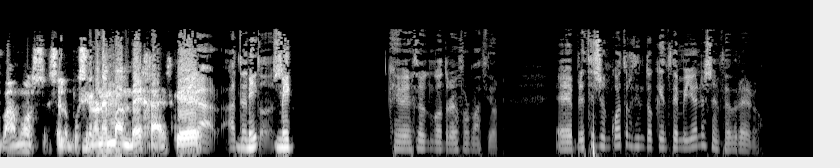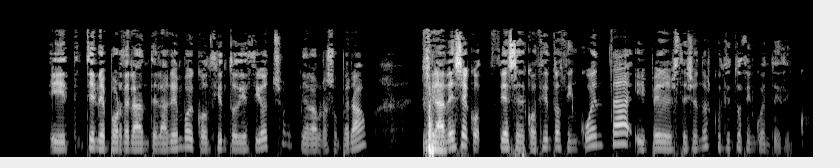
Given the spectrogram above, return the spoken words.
vamos, se lo pusieron en bandeja, es que... Mirar, Mi- atentos. mi- que estoy encontrando información. Eh, PlayStation 4 115 millones en febrero. Y tiene por delante la Game Boy con 118, ya la habrá superado. Sí. la DS con, DS con 150 y PlayStation 2 con 155.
